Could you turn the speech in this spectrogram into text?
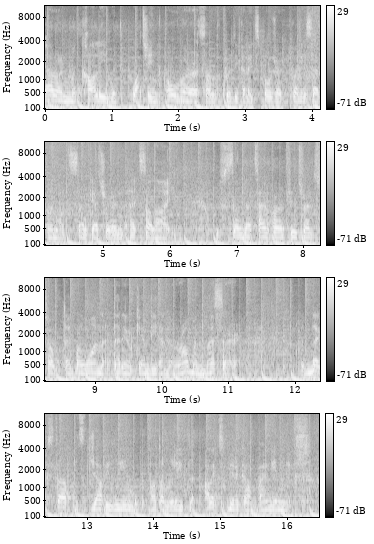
Ciaran McAuley with Watching Over us on Critical Exposure 27 with Suncatcher and XLI. We've still got time for a few tracks from Temple One, Daniel Kandi and Roman Messer. But next up, it's Javi Ween with Autumn Leaf, the Alex Birka banging mix.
